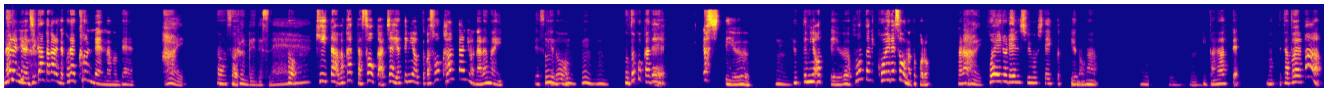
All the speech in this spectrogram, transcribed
なるには時間かかるんで。これは訓練なので、はい。そうそう。訓練ですそう。ね。聞いた、わかった、そうか、じゃあやってみようとか、そう簡単にはならないですうん、うけど、ん、うん、うん。どこかで、よしっていう、うん。やってみようっていう、本当に超えれそうなところからはい。超える練習をしていくっていうのが。いいかなって思って、例えば、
